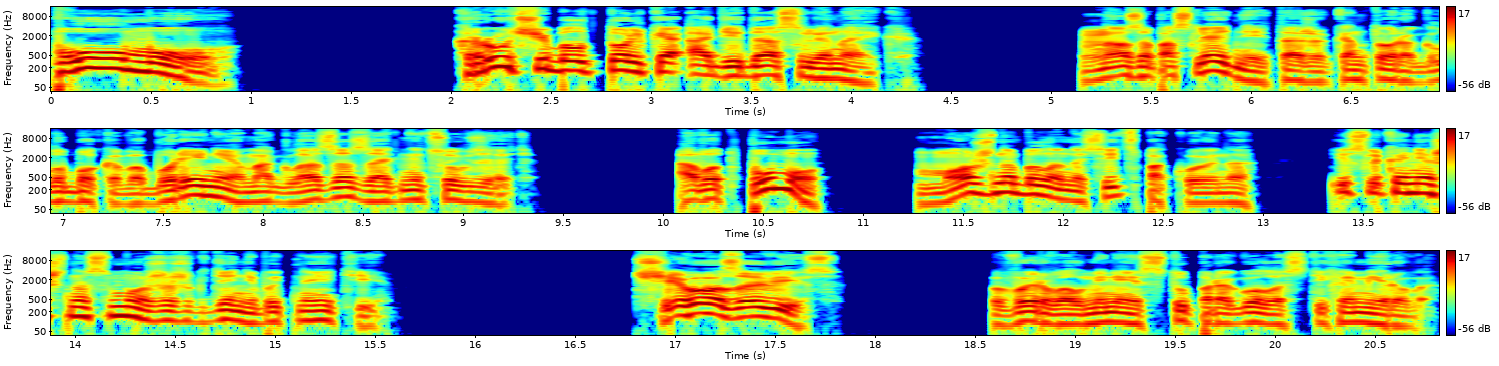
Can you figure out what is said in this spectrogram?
Пуму! Круче был только Adidas или Nike. Но за последний та же контора глубокого бурения могла за задницу взять. А вот Пуму можно было носить спокойно, если, конечно, сможешь где-нибудь найти. «Чего завис?» — вырвал меня из ступора голос Тихомирова.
